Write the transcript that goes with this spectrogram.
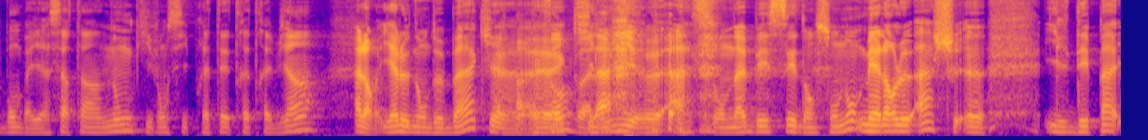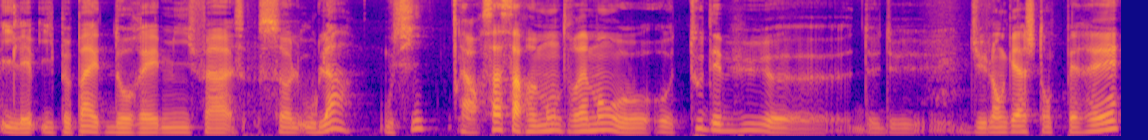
bon, bah, il y a certains noms qui vont s'y prêter très très bien. Alors, il y a le nom de Bach, qui lui a son ABC dans son nom. Mais alors, le H, il ne il, il peut pas être Do, Ré, Mi, Fa, Sol ou La aussi alors ça, ça remonte vraiment au, tout début euh, du langage tempéré,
